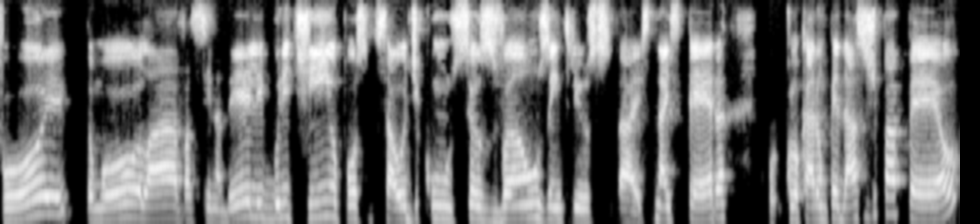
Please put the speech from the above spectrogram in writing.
foi, tomou lá a vacina dele, bonitinho, o posto de saúde com os seus vãos entre os na espera, colocaram um pedaço de papel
